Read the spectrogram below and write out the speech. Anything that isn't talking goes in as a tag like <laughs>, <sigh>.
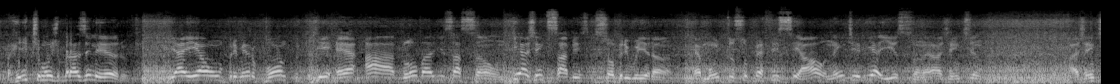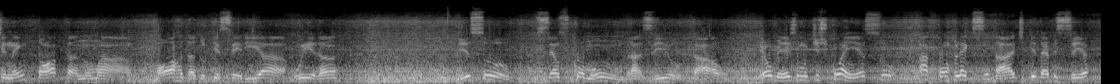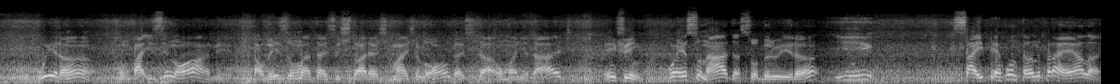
ritmos brasileiros. E aí é um primeiro ponto que é a globalização. O que a gente sabe sobre o Irã? É muito superficial, nem diria isso, né? A gente, a gente nem toca numa borda do que seria o Irã. Isso, senso comum, Brasil, tal. Eu mesmo desconheço a complexidade que deve ser o Irã, um país enorme, talvez uma das histórias mais longas da humanidade. Enfim, conheço nada sobre o Irã e saí perguntando para ela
